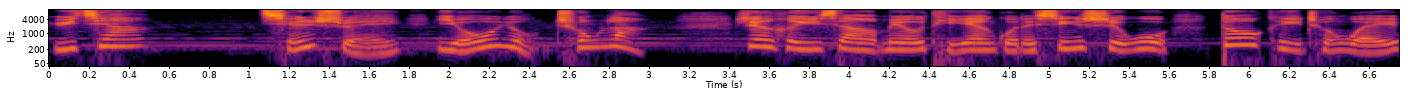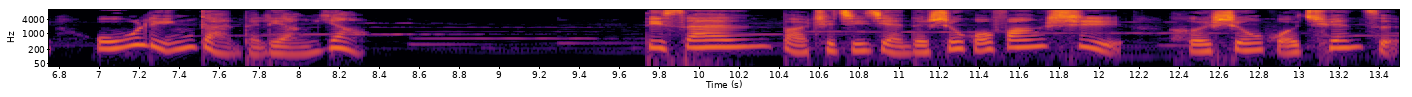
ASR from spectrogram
瑜伽、潜水、游泳、冲浪，任何一项没有体验过的新事物都可以成为无灵感的良药。第三，保持极简的生活方式和生活圈子。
